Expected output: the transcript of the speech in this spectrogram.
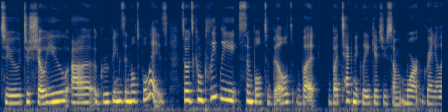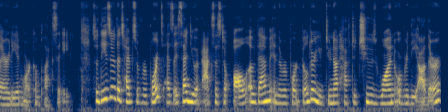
to to show you uh, groupings in multiple ways. So it's completely simple to build, but but technically it gives you some more granularity and more complexity. So these are the types of reports. As I said, you have access to all of them in the report builder. You do not have to choose one over the other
